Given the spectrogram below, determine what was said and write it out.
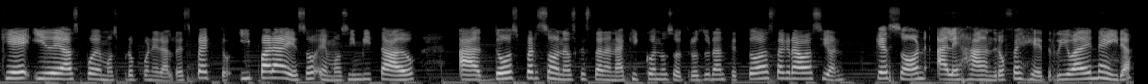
qué ideas podemos proponer al respecto. Y para eso hemos invitado a dos personas que estarán aquí con nosotros durante toda esta grabación, que son Alejandro Fejet Rivadeneira,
